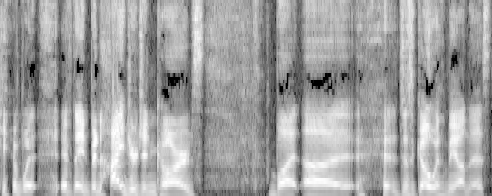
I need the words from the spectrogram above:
if they'd been hydrogen cars. But uh, just go with me on this.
